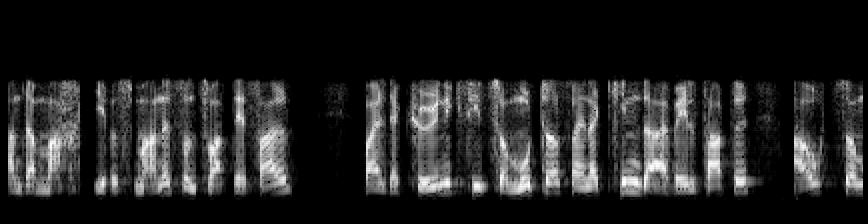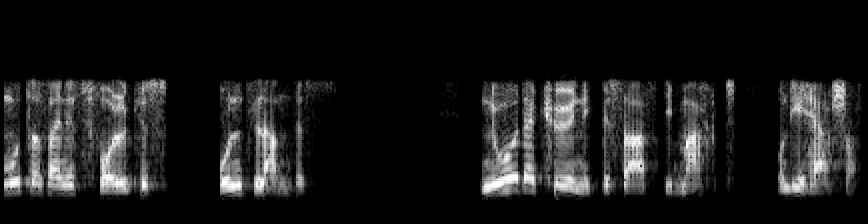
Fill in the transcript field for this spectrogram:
an der Macht ihres Mannes, und zwar deshalb, weil der König sie zur Mutter seiner Kinder erwählt hatte, auch zur Mutter seines Volkes und Landes. Nur der König besaß die Macht und die Herrschaft.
